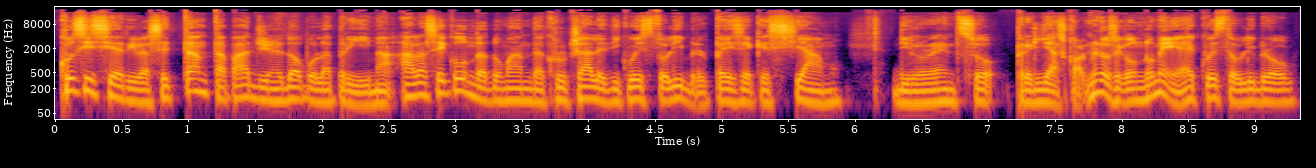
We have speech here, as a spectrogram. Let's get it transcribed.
Così si arriva 70 pagine dopo la prima alla seconda domanda cruciale di questo libro, Il paese che siamo, di Lorenzo Pregliasco. Almeno secondo me, eh, questo è un libro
